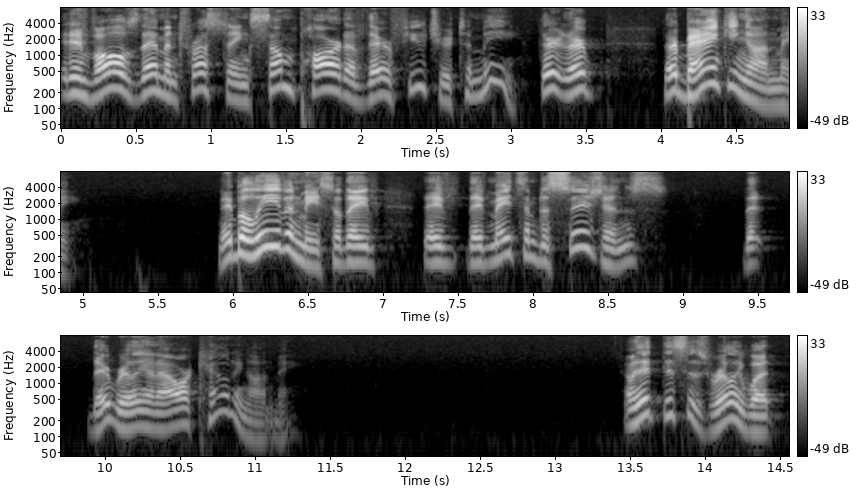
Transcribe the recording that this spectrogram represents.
it involves them entrusting some part of their future to me. They're, they're, they're banking on me. They believe in me, so they've, they've, they've made some decisions that they really now are counting on me. I mean, this is really what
